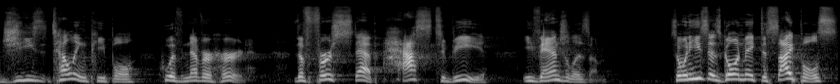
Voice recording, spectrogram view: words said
Jesus, telling people who have never heard. The first step has to be evangelism. So when he says, Go and make disciples,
